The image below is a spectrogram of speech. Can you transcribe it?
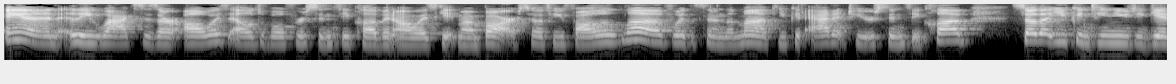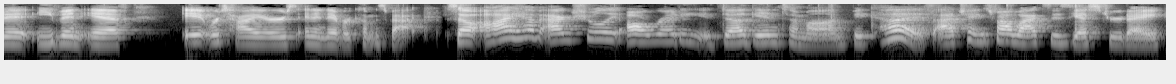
And the waxes are always eligible for Scentsy Club and always get my bar. So if you fall in love with the scent of the month, you could add it to your Scentsy Club so that you continue to get it even if it retires and it never comes back. So I have actually already dug into mine because I changed my waxes yesterday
